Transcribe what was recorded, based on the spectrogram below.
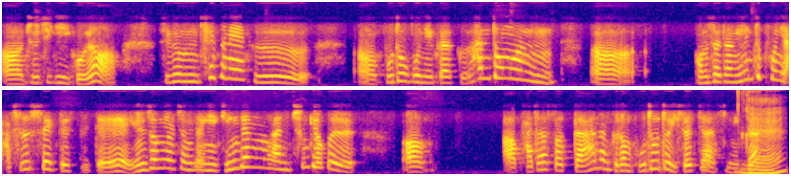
어, 조직이고요. 지금 최근에 그 어, 보도 보니까 그 한동훈 어, 검사장의 핸드폰이 압수수색됐을 때 윤석열 총장이 굉장한 충격을 어, 아, 받았었다 하는 그런 보도도 있었지 않습니까? 네.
